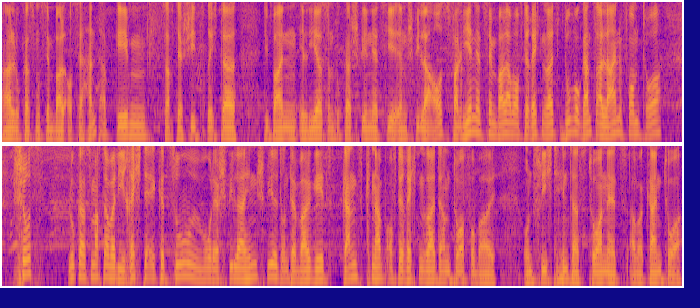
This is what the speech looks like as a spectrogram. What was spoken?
Ja, Lukas muss den Ball aus der Hand abgeben, sagt der Schiedsrichter. Die beiden Elias und Lukas spielen jetzt hier ihren Spieler aus, verlieren jetzt den Ball aber auf der rechten Seite. Duvo ganz alleine vorm Tor. Schuss. Lukas macht aber die rechte Ecke zu, wo der Spieler hinspielt und der Ball geht ganz knapp auf der rechten Seite am Tor vorbei und fliegt hinters Tornetz, aber kein Tor.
